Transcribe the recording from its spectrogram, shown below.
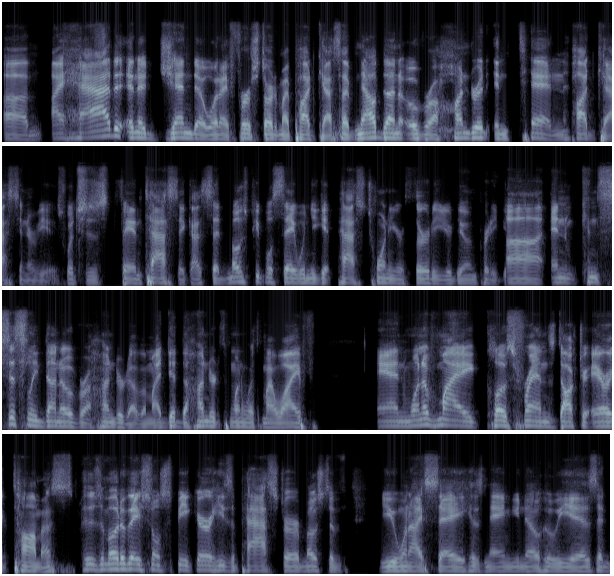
um, I had an agenda when I first started my podcast. I've now done over 110 podcast interviews, which is fantastic. I said most people say when you get past 20 or 30, you're doing pretty good, uh, and consistently done over 100 of them. I did the hundredth one with my wife and one of my close friends, Dr. Eric Thomas, who's a motivational speaker, he's a pastor. Most of you, when I say his name, you know who he is. And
